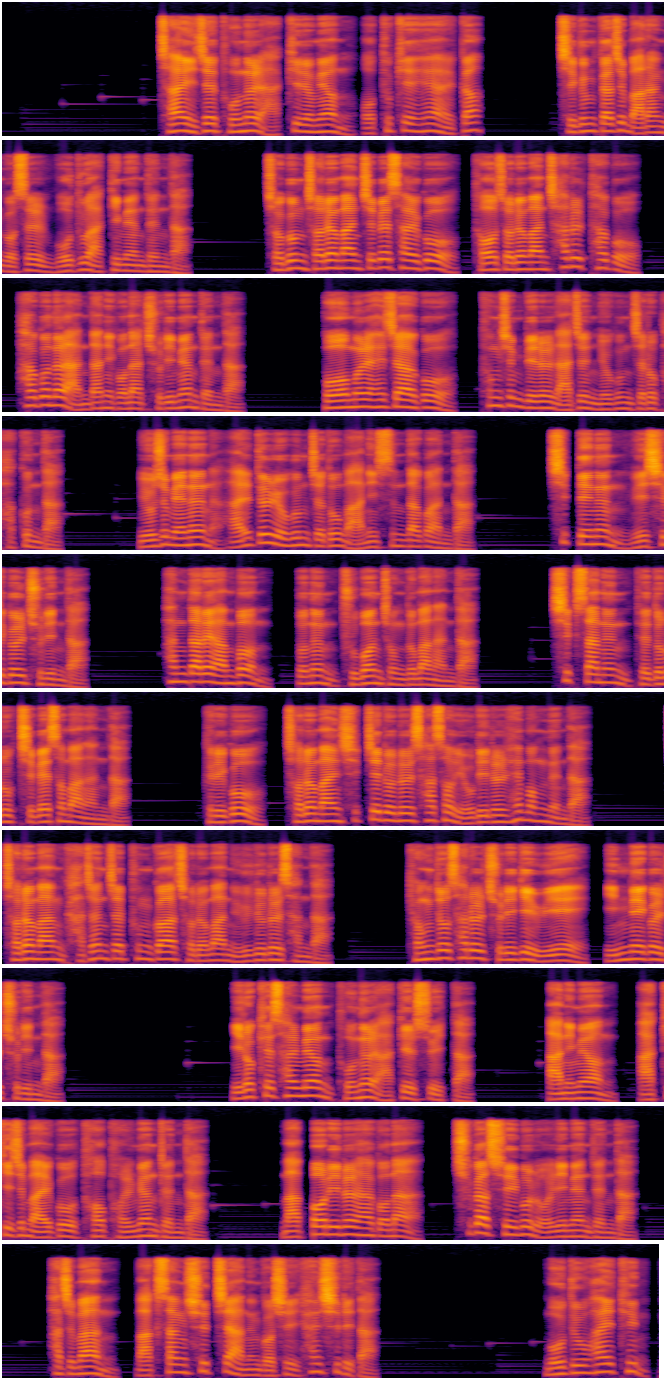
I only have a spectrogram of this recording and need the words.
자 이제 돈을 아끼려면 어떻게 해야 할까? 지금까지 말한 것을 모두 아끼면 된다. 조금 저렴한 집에 살고 더 저렴한 차를 타고 학원을 안 다니거나 줄이면 된다. 보험을 해지하고 통신비를 낮은 요금제로 바꾼다. 요즘에는 알뜰 요금제도 많이 쓴다고 한다. 식비는 외식을 줄인다. 한 달에 한 번 또는 두 번 정도만 한다. 식사는 되도록 집에서만 한다. 그리고 저렴한 식재료를 사서 요리를 해 먹는다. 저렴한 가전제품과 저렴한 의류를 산다. 경조사를 줄이기 위해 인맥을 줄인다. 이렇게 살면 돈을 아낄 수 있다. 아니면 아끼지 말고 더 벌면 된다. 맞벌이를 하거나 추가 수입을 올리면 된다. 하지만 막상 쉽지 않은 것이 현실이다. 모두 화이팅!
